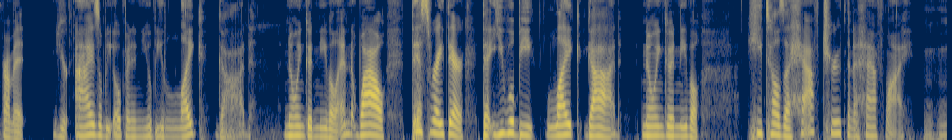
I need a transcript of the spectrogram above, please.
from it, your eyes will be open and you'll be like God, knowing good and evil. And wow, this right there, that you will be like God, knowing good and evil. He tells a half truth and a half lie hmm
